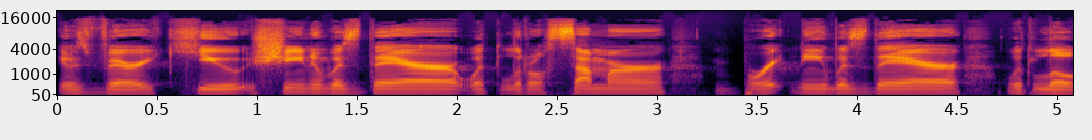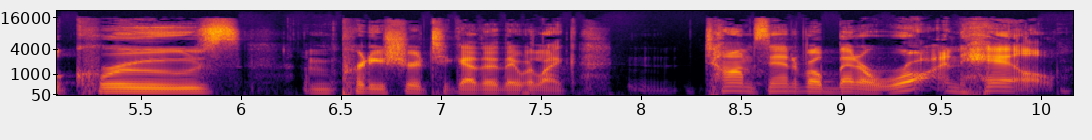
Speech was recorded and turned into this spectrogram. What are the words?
It was very cute. Scheana was there with Little Summer. Brittany was there with Lil Cruz. I'm pretty sure together they were like, Tom Sandoval better rot in hell.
